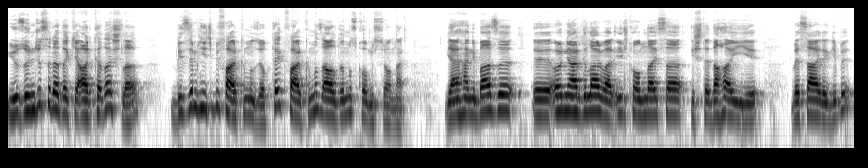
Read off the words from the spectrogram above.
100. sıradaki arkadaşla bizim hiçbir farkımız yok. Tek farkımız aldığımız komisyonlar. Yani hani bazı e, ön yargılar var. İlk ondaysa işte daha iyi vesaire gibi.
